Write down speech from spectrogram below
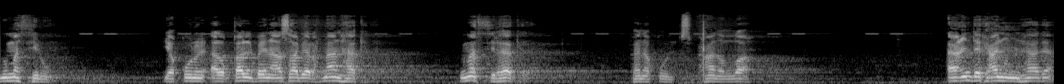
يمثلون. يقول القلب بين أصابع الرحمن هكذا. يمثل هكذا. فنقول سبحان الله. أعندك علم من هذا؟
